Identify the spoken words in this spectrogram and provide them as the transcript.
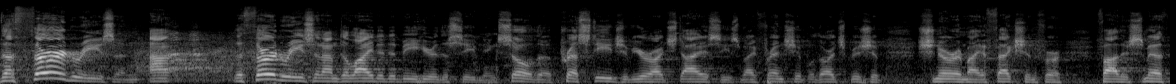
The third reason. Uh, the third reason I'm delighted to be here this evening so, the prestige of your archdiocese, my friendship with Archbishop Schnurr, and my affection for Father Smith.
